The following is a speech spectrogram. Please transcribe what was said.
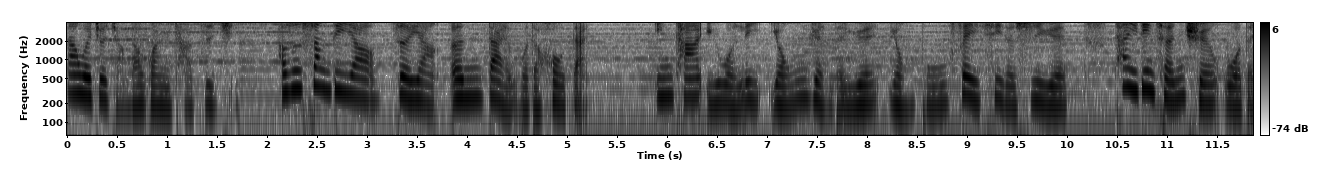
大卫就讲到关于他自己，他说：“上帝要这样恩待我的后代，因他与我立永远的约，永不废弃的誓约，他一定成全我的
